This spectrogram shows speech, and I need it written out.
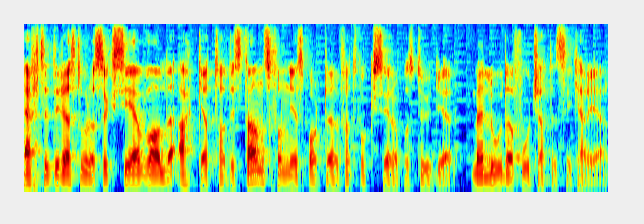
Efter deras stora succé valde Acke att ta distans från e-sporten för att fokusera på studier, men Loda fortsatte sin karriär.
